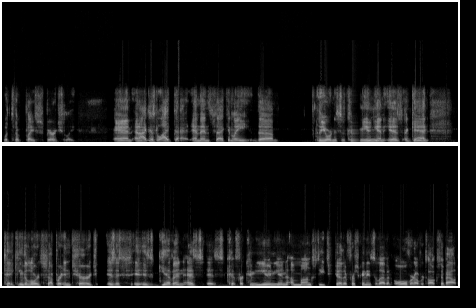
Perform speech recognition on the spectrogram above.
what took place spiritually. And and I just like that. And then secondly, the the ordinance of communion is again taking the Lord's Supper in church is a, is given as as for communion amongst each other. First Corinthians eleven over and over talks about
